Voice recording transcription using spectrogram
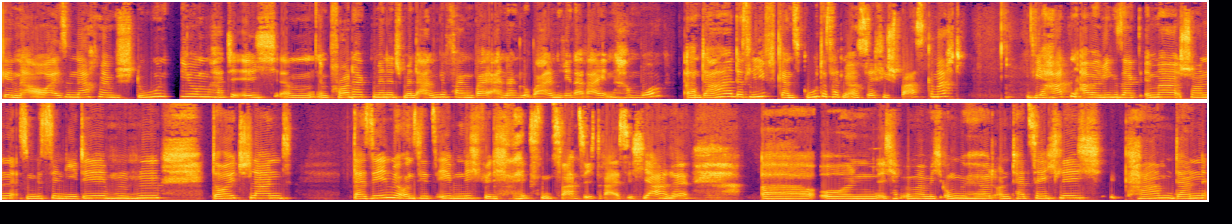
Genau, also nach meinem Studium hatte ich ähm, im Product Management angefangen bei einer globalen Reederei in Hamburg. Und da, das lief ganz gut, das hat mir auch sehr viel Spaß gemacht. Wir hatten aber, wie gesagt, immer schon so ein bisschen die Idee, hm, hm, Deutschland, da sehen wir uns jetzt eben nicht für die nächsten 20, 30 Jahre. Äh, und ich habe immer mich umgehört und tatsächlich kam dann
